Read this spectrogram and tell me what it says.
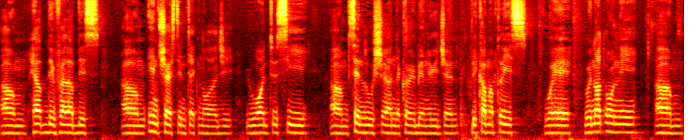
um, help develop this um, interest in technology. We want to see um, St. Lucia and the Caribbean region become a place where we're not only um,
